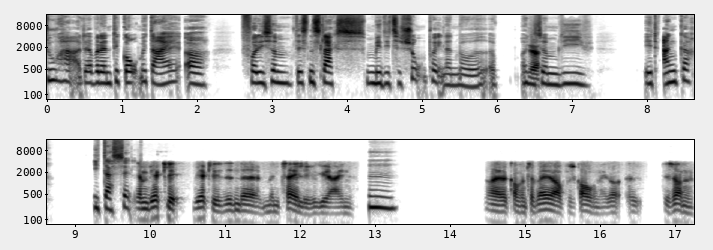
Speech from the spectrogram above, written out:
du har det, og hvordan det går med dig, og får ligesom, det er sådan en slags meditation på en eller anden måde, og, og ja. ligesom lige et anker i dig selv? Jamen virkelig, virkelig den der mentale hygiejne. Mm. Når jeg kommer tilbage op på skoven, ikke? Øh, det er sådan,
